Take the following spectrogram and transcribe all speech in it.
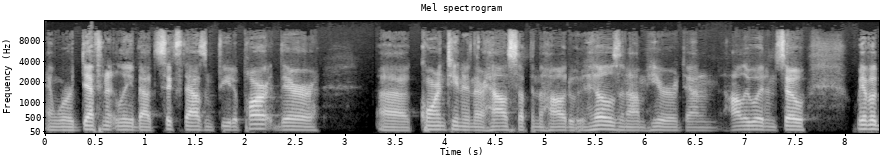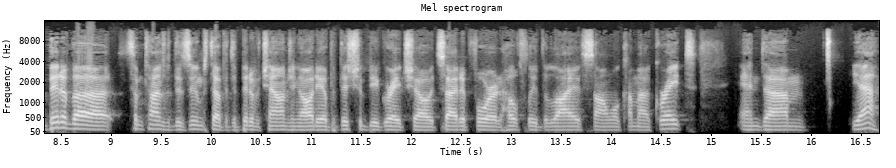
And we're definitely about 6,000 feet apart. They're uh, quarantined in their house up in the Hollywood Hills, and I'm here down in Hollywood. And so we have a bit of a, sometimes with the Zoom stuff, it's a bit of a challenging audio, but this should be a great show. Excited for it. Hopefully the live song will come out great. And um, yeah,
